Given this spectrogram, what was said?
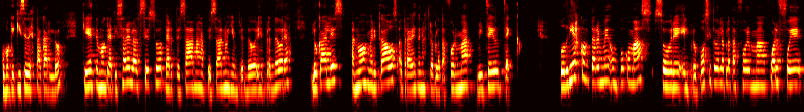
como que quise destacarlo, que es democratizar el acceso de artesanas, artesanos y emprendedores, emprendedoras locales a nuevos mercados a través de nuestra plataforma Retail Tech. ¿Podrías contarme un poco más sobre el propósito de la plataforma? ¿Cuál fue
